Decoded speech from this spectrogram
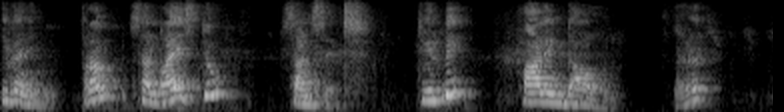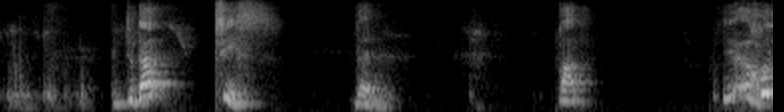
evening from sunrise to sunset it will be falling down eh? to the trees then قد يأخذ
